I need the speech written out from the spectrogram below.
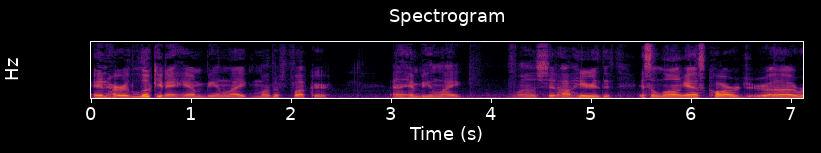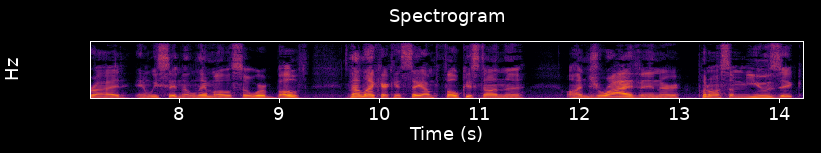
and her looking at him being like, motherfucker. And him being like, well, shit, I'll hear this. It's a long ass car uh, ride, and we sit in a limo, so we're both it's not like I can say I'm focused on the on driving or put on some music.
